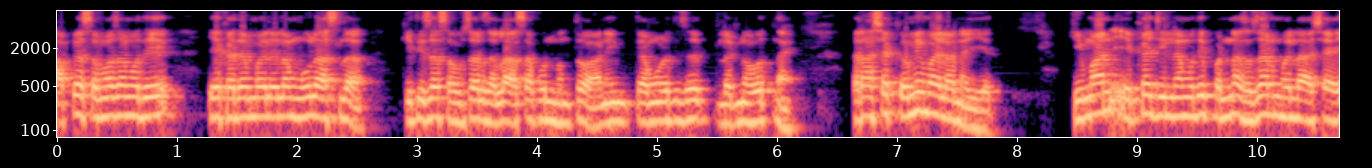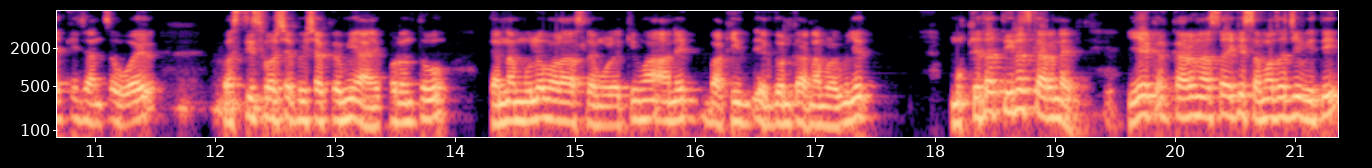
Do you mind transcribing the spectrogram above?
आपल्या समाजामध्ये एखाद्या महिलेला मूल असलं की तिचा संसार झाला असं आपण म्हणतो आणि त्यामुळे तिचं लग्न होत नाही. तर अशा कमी महिला नाही आहेत किमान एका जिल्ह्यामध्ये पन्नास हजार महिला अशा आहेत की ज्यांचं वय पस्तीस वर्षापेक्षा कमी आहे परंतु त्यांना मुलं बाळा असल्यामुळे किंवा अनेक बाकी एक दोन कारणामुळे म्हणजे मुख्यतः तीनच कारण आहेत. एक कारण असं आहे की समाजाची भीती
